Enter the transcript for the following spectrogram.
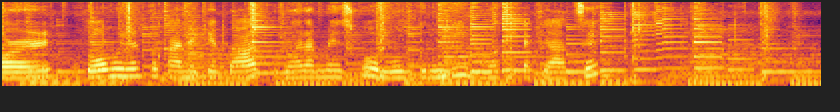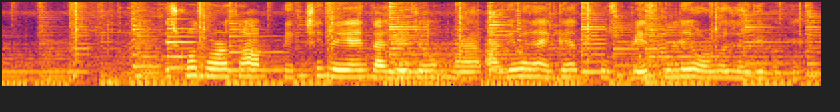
और दो मिनट पकाने के बाद दोबारा मैं इसको रोल करूँगी बहुत ही एहतियात से। इसको थोड़ा सा पीछे ले आए ताकि जो हमारा आगे बनाया गया उसको स्पेस मिले और वो जल्दी पके।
